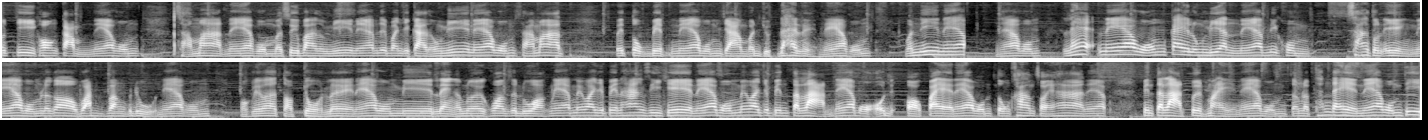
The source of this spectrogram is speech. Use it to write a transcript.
LG คลองก่ำนะครับผมสามารถนะครับผมมาซื้อบ้านตรงนี้นะครับได้บรรยากาศตรงนี้นะครับผมสามารถไปตกเบ็ดนะครับผมยามวันหยุดได้เลยนะครับผมวันนี้นะครับนะครับผมและนะครับผมใกล้โรงเรียนนะครับนิคมสร้างตนเองนะครับผมแล้วก็วัดวังประดูนะครับผม บอกเลยว่าตอบโจทย์เลยนะครับผมมีแหล่งอำนวยความสะดวกนะครับไม่ว่าจะเป็นห้าง CK นะครับผมไม่ว่าจะเป็นตลาดนะครับออกออกไปนะครับผมตรงข้ามซอย5นะครับเป็นตลาดเปิดใหม่นะครับผมสำหรับท่านใดนะครับผมที่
